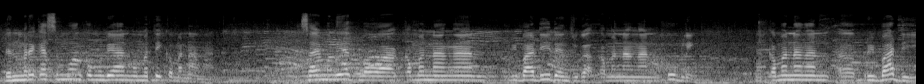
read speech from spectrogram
dan mereka semua kemudian memetik kemenangan. Saya melihat bahwa kemenangan pribadi dan juga kemenangan publik. Nah, kemenangan e, pribadi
